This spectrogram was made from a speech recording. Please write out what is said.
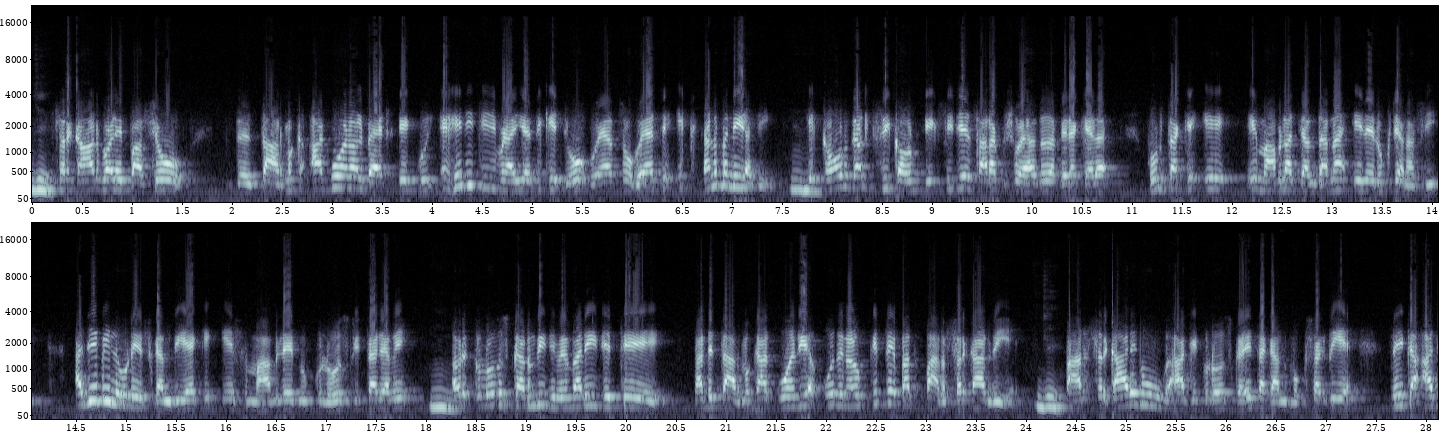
ਜੀ ਸਰਕਾਰ ਵਾਲੇ ਪਾਸਿਓਂ ਧਾਰਮਿਕ ਆਗੂਆਂ ਨਾਲ ਬੈਠ ਕੇ ਕੋਈ ਇਹੋ ਜਿਹੀ ਚੀਜ਼ ਬਣਾਈ ਜਾਂਦੀ ਕਿ ਜੋ ਹੋਇਆ ਸੋ ਹੋਇਆ ਤੇ ਇੱਕ ਗੱਲ ਮੰਨੀ ਜਾਂਦੀ। ਕਿ ਕੌਣ ਗਲਤ ਸੀ ਕੌਣ ਠੀਕ ਸੀ ਜੇ ਸਾਰਾ ਕੁਝ ਹੋਇਆ ਉਹਦਾ ਮੇਰਾ ਕਹਿਣਾ ਹੁਣ ਤੱਕ ਇਹ ਇਹ ਮਾਮਲਾ ਚੱਲਦਾ ਨਾ ਇਹਨੇ ਰੁਕ ਜਾਣਾ ਸੀ ਅਜੇ ਵੀ ਲੋੜ ਇਸ ਗੱਲ ਦੀ ਹੈ ਕਿ ਇਸ ਮਾਮਲੇ ਨੂੰ ਕਲੋਜ਼ ਕੀਤਾ ਜਾਵੇ। ਔਰ ਕਲੋਜ਼ ਕਰਨ ਦੀ ਜ਼ਿੰਮੇਵਾਰੀ ਜਿੱਥੇ ਸਾਡੇ ਧਾਰਮਿਕ ਆਗੂਆਂ ਦੀ ਉਹਦੇ ਨਾਲੋਂ ਕਿਤੇ ਵੱਧ ਭਾਰਤ ਸਰਕਾਰ ਦੀ ਹੈ। ਭਾਰਤ ਸਰਕਾਰ ਇਹਨੂੰ ਆ ਕੇ ਕਲੋਜ਼ ਕਰੇ ਤਾਂ ਗੱਲ ਮੁੱਕ ਸਕਦੀ ਹੈ। ਨਹੀਂ ਤਾਂ ਅੱਜ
